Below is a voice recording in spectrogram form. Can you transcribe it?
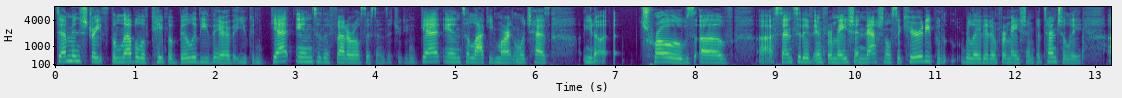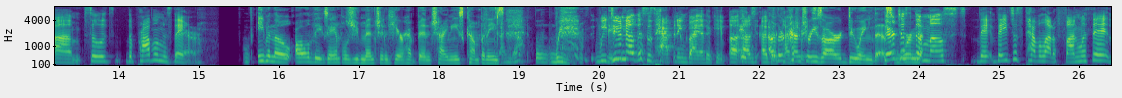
demonstrates the level of capability there that you can get into the federal systems, that you can get into Lockheed Martin, which has, you know, troves of uh, sensitive information, national security related information potentially. Um, so the problem is there even though all of the examples you've mentioned here have been Chinese companies, we we do know this is happening by other uh, other, other countries. countries. are doing this. They're just We're the not- most. They they just have a lot of fun with it,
